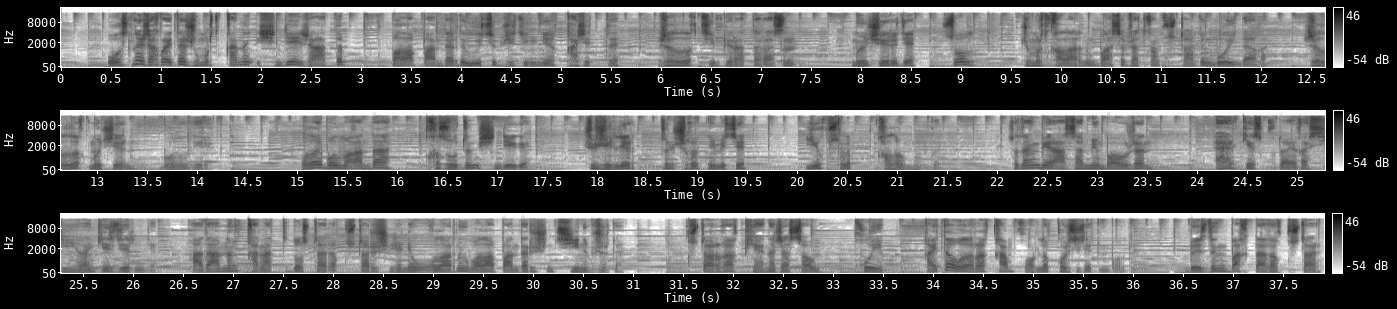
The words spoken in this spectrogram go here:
Осындай жағдайда жұмыртқаның ішінде жатып балапандарды өсіп жетілуіне қажетті жылылық температурасын мөлшері де сол жұмыртқаларының басып жатқан құстардың бойындағы жылылық мөлшерін болу керек. Олай болмағанда қызудың ішіндегі шөжелер тұншығып немесе ұйқысылып қалуы мүмкін. Содан бері асан мен бауыржан әркез құдайға сиынған кездерінде адамның қанатты достары құстар үшін және олардың балапандары үшін сиініп жүрді. Құстарға қиянат жасауын қойып қайта оларға қамқорлық көрсететін болды. Біздің бақтағы құстар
